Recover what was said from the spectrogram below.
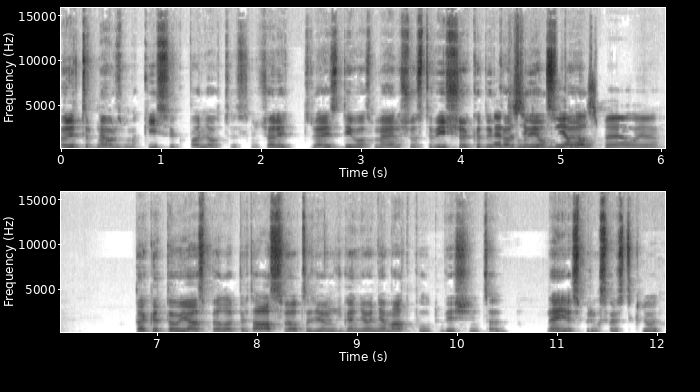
Arī tur nevar uz Makisiku paļauties. Viņš arī reizes divos mēnešos tev izšķir, kad ir ne, kāda liela spēle. spēle jā. Tā, kad tev jāspēlē pret asfaltu, tad jau viņš gan jau ņem atpūtu. Šī tāda neiesprings vairs tik ļoti.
